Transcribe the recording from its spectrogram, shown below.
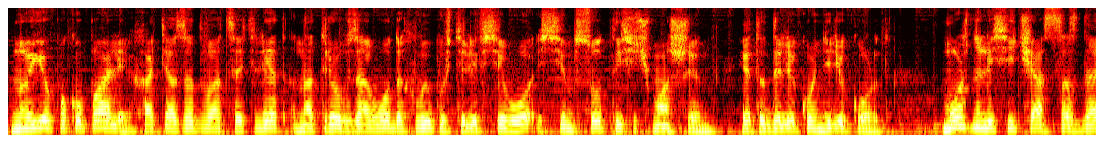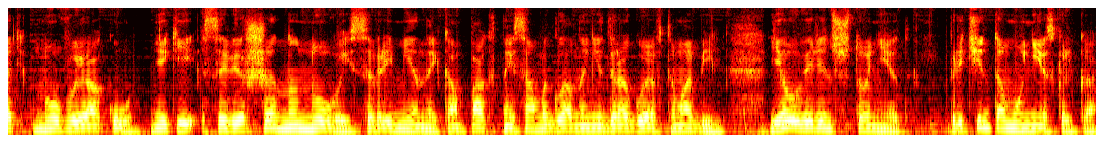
но ее покупали, хотя за 20 лет на трех заводах выпустили всего 700 тысяч машин. Это далеко не рекорд. Можно ли сейчас создать новую АКУ, некий совершенно новый, современный, компактный и, самое главное, недорогой автомобиль? Я уверен, что нет. Причин тому несколько.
